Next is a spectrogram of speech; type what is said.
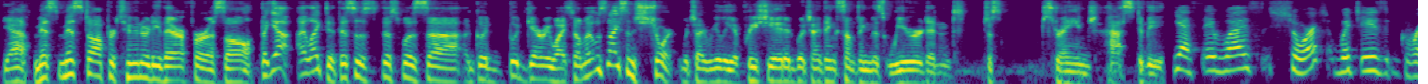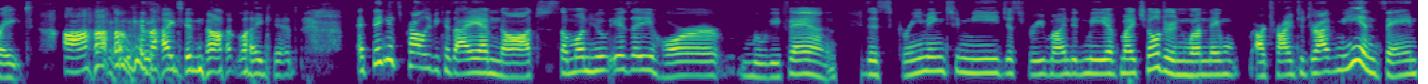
yeah, missed missed opportunity there for us all. But yeah, I liked it. This was this was uh, a good good Gary Weis film. It was nice and short, which I really appreciated. Which I think something this weird and just strange has to be. Yes, it was short, which is great because um, I did not like it. I think it's probably because I am not someone who is a horror movie fan. The screaming to me just reminded me of my children when they are trying to drive me insane.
